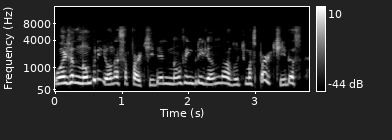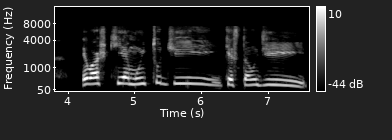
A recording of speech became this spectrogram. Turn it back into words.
O Ângelo não brilhou nessa partida, ele não vem brilhando nas últimas partidas. Eu acho que é muito de questão de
